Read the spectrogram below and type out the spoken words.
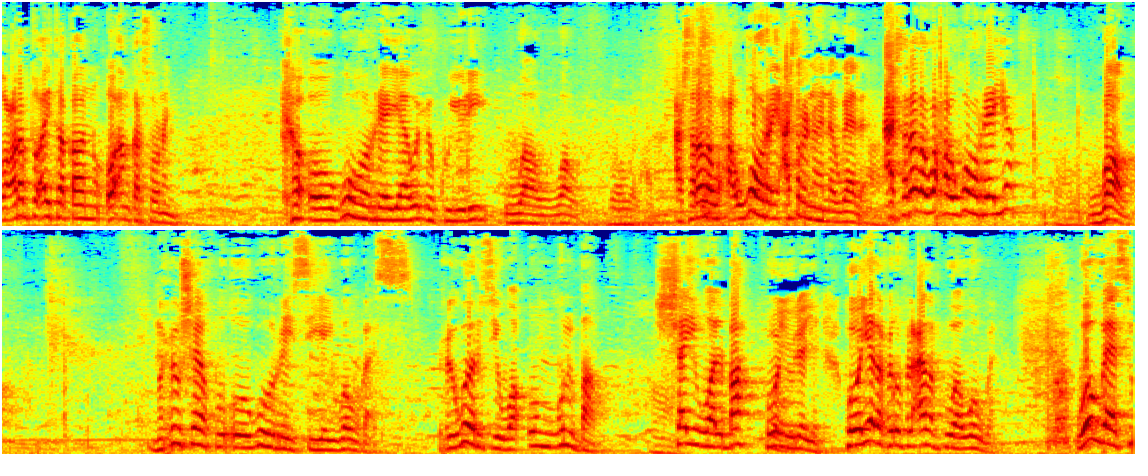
oo carabtu ay taqaano oo aan qarsoonayn. Ka ugu horeeyaa wuxuu ku yidhi waaw alcadf casharada waxaa ugu horreeya casharanu hana ogaada. Casharada waxaa ugu horreeya wow muxuu sheekhu ugu horreysiiyey wowgaas. Wuxuu ugu horreysiiyey waa ummulbaab shay walba hooyuu leeyahay. hooyada xuruufulcadafku waa wowga wowgaasi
